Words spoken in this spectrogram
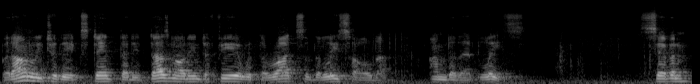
but only to the extent that it does not interfere with the rights of the leaseholder under that lease. Seven,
